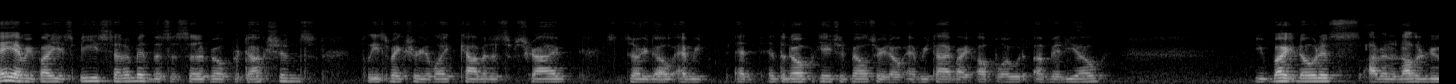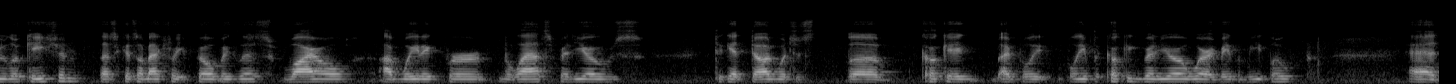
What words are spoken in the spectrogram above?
Hey everybody, it's me, Synnamon. This is Synnamon Productions. Please make sure you like, comment, and subscribe so you know every and hit the notification bell so you know every time I upload a video. You might notice I'm in another new location. That's because I'm actually filming this while I'm waiting for the last videos to get done, which is the cooking, I believe, believe the cooking video where I made the meatloaf. And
